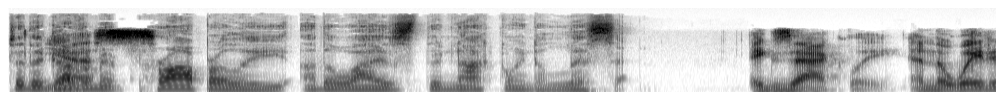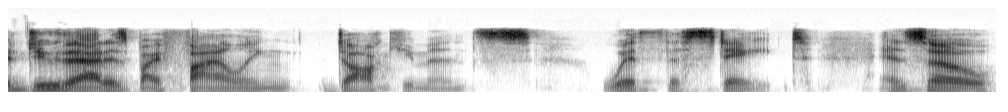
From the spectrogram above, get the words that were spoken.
to the government Yes. properly, otherwise they're not going to listen. Exactly. And the way to do that is by filing documents with the state. And so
